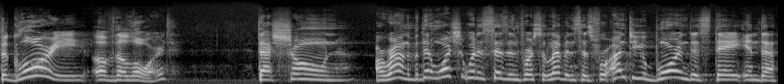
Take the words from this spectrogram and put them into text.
the glory of the Lord that shone around them. But then watch what it says in verse 11. It says, For unto you born this day in the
